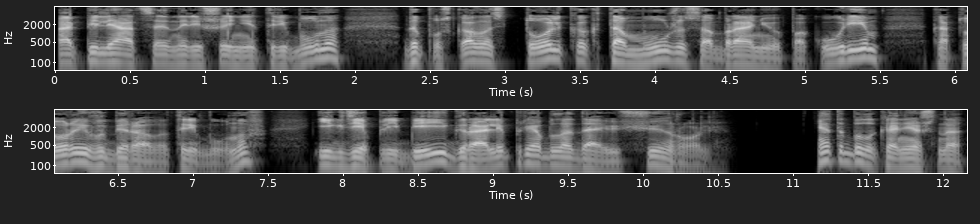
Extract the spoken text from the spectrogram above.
Апелляция на решение трибуна допускалась только к тому же собранию по куриям, которое выбирало трибунов и где плебеи играли преобладающую роль. Это было, конечно,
